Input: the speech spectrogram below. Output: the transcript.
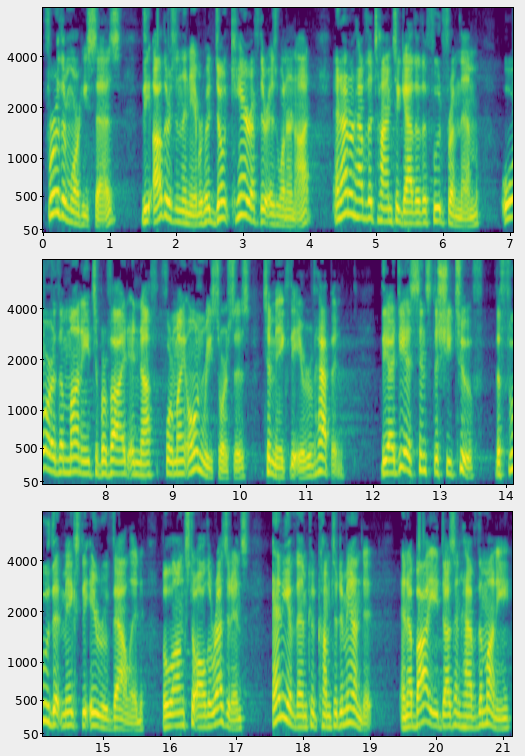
Furthermore, he says, the others in the neighborhood don't care if there is one or not, and I don't have the time to gather the food from them or the money to provide enough for my own resources to make the Eruv happen. The idea is since the Shituf, the food that makes the Eruv valid, belongs to all the residents, any of them could come to demand it, and Abaye doesn't have the money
